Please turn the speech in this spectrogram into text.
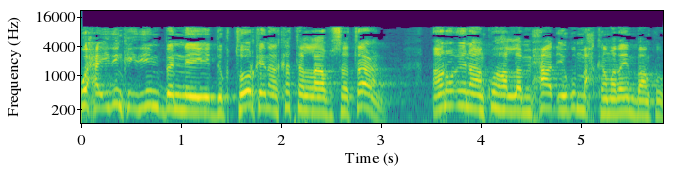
Waxa idinka idiin banneeyey doctoorka inaad ka tallaabsataan anu inaan ku hadla maxaad iigu maxkamadayn baan ku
